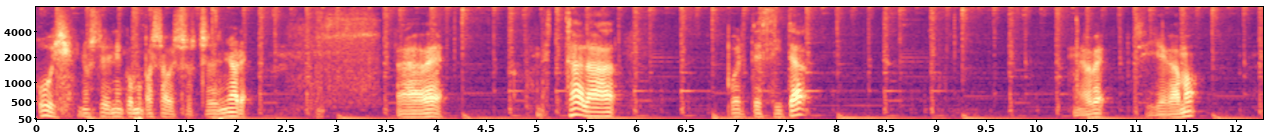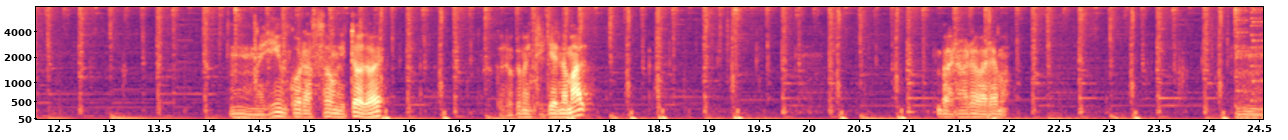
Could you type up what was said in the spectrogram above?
Uy, no sé ni cómo ha pasado eso, señores. A ver. ¿Dónde está la puertecita? A ver, si llegamos. Mm, allí un corazón y todo, ¿eh? Creo que me estoy yendo mal. Bueno, ahora veremos. Mm.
